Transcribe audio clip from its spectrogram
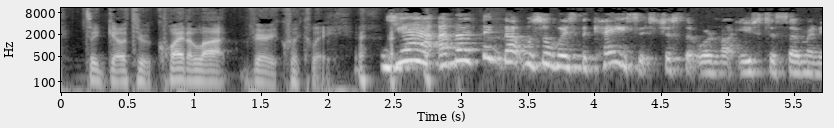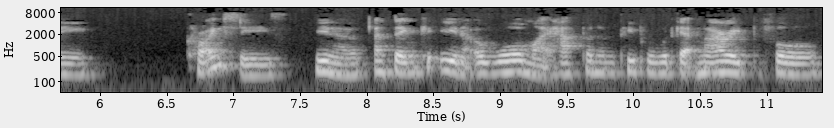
to go through quite a lot very quickly. yeah, and I think that was always the case. It's just that we're not used to so many crises. You know, I think you know a war might happen and people would get married before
